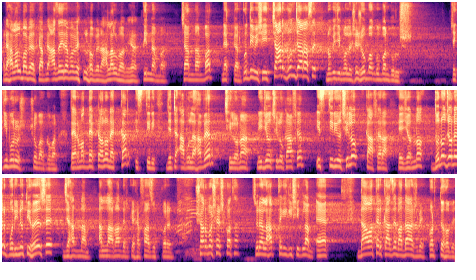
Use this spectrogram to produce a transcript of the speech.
মানে হালালভাবে আর কি, আপনি আজাইরাভাবে হবে না, হালালভাবে হ্যাঁ। তিন নাম্বার, চার নাম্বার নেককার প্রতিবেশী। এই চার গুণ যার আছে, নবীজি বলেন, সে সৌভাগ্যবান পুরুষ। সে কি পুরুষ? সৌভাগ্যবান। তো এর মধ্যে একটা হলো নেককার স্ত্রী, যেটা আবুল আহাবের ছিল না, নিজেও ছিল কাফের, স্ত্রীও ছিল কাফেরা। এই জন্য দনোজনের পরিণতি হয়েছে জাহান্নাম। আল্লাহ আমাদেরকে হেফাজত করেন। সর্বশেষ কথা সুরাল হাব থেকে কি শিখলাম? এক, দাওয়াতের কাজে বাধা আসবে, করতে হবে।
